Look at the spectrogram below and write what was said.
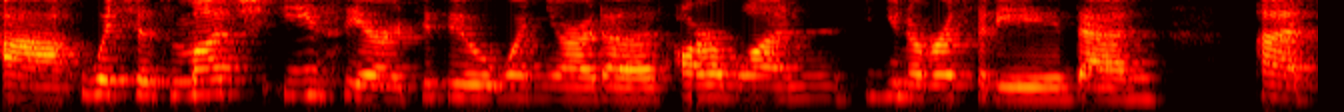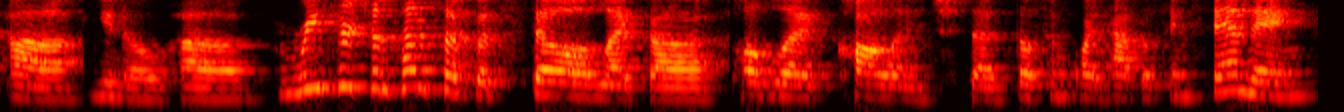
uh, which is much easier to do when you're at a R1 university than at uh, you know a research intensive but still like a public college that doesn't quite have the same standing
